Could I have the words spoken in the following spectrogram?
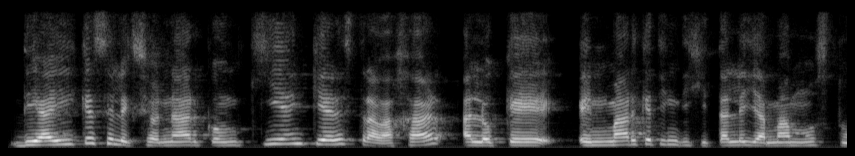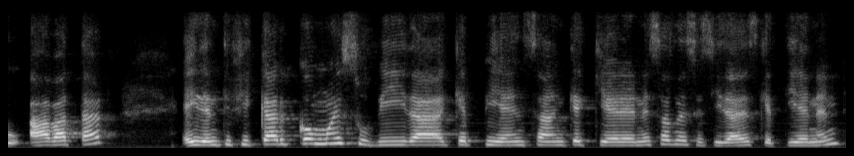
De ahí que seleccionar con quién quieres trabajar, a lo que en marketing digital le llamamos tu avatar, e identificar cómo es su vida, qué piensan, qué quieren, esas necesidades que tienen,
